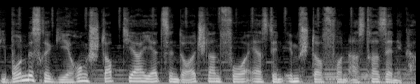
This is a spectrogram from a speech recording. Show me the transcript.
Die Bundesregierung stoppt ja jetzt in Deutschland vorerst den Impfstoff von AstraZeneca.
